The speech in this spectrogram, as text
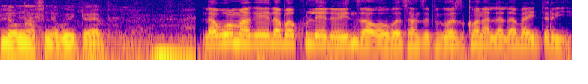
longafuna kuyidweba labo make labakhulelwe indzawo obathanze because khona la labayi-3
